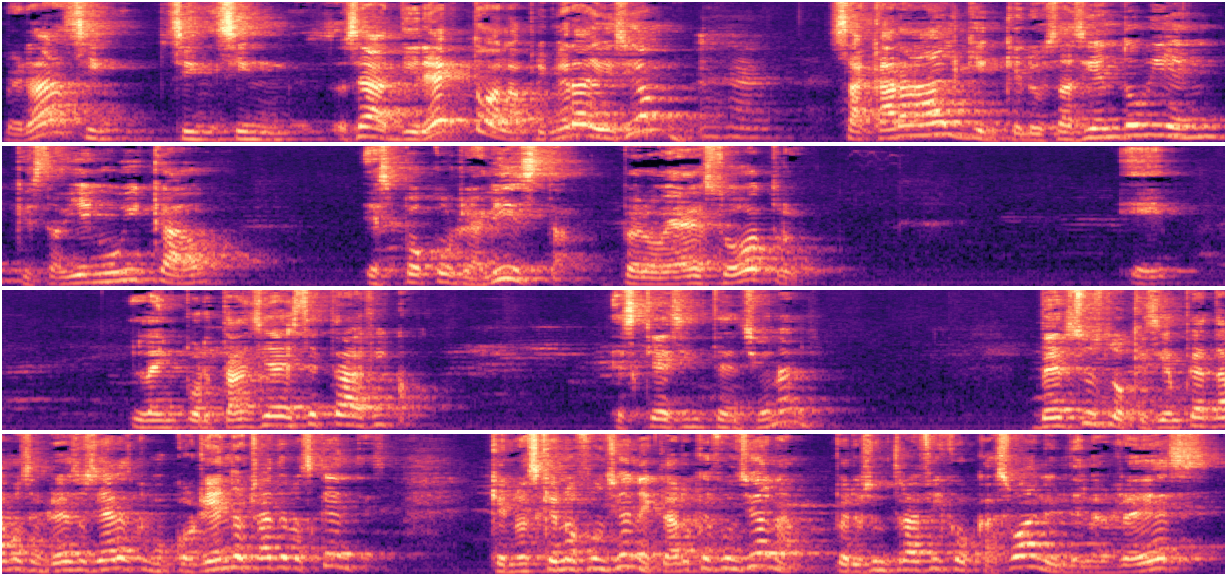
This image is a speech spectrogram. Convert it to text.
¿verdad? Sin, sin, sin, o sea, directo a la primera división. Sacar a alguien que lo está haciendo bien, que está bien ubicado, es poco realista. Pero vea esto otro. Eh, la importancia de este tráfico es que es intencional. Versus lo que siempre andamos en redes sociales como corriendo atrás de los clientes. Que no es que no funcione, claro que funciona, pero es un tráfico casual. El de las redes,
